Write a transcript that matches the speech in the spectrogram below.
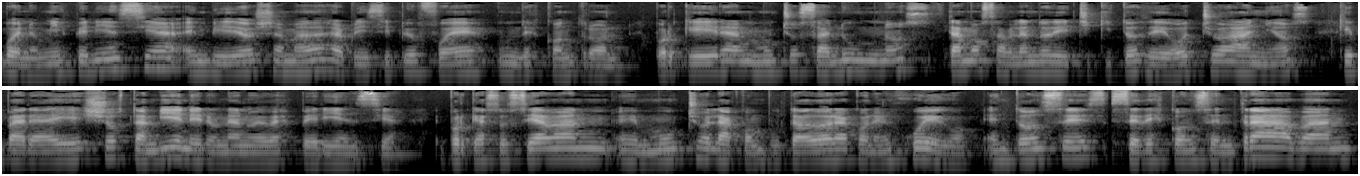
Bueno, mi experiencia en videollamadas al principio fue un descontrol, porque eran muchos alumnos, estamos hablando de chiquitos de 8 años, que para ellos también era una nueva experiencia, porque asociaban eh, mucho la computadora con el juego, entonces se desconcentraban,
